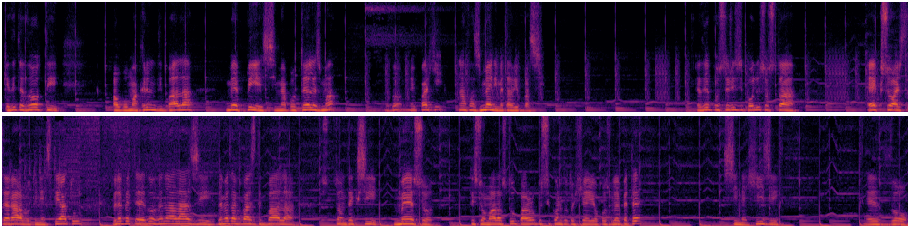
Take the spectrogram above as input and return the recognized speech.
και δείτε εδώ ότι απομακρύνει την μπάλα με πίεση, με αποτέλεσμα εδώ να υπάρχει λανθασμένη μεταβίβαση. Εδώ υποστηρίζει πολύ σωστά έξω αριστερά από την αιστεία του. Βλέπετε εδώ δεν αλλάζει, δεν μεταβιβάζει την μπάλα στον δεξί μέσο της ομάδας του παρόλο που σηκώνει το χέρι όπως βλέπετε. Συνεχίζει εδώ,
